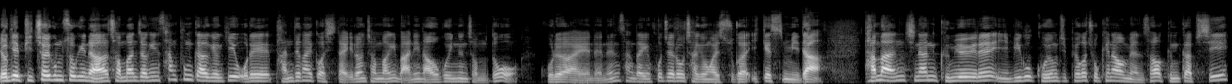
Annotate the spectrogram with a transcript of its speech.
여기에 비철금속이나 전반적인 상품 가격이 올해 반등할 것이다 이런 전망이 많이 나오고 있는 점도 고려아연에는 상당히 호재로 작용할 수가 있겠습니다. 다만 지난 금요일에 이 미국 고용 지표가 좋게 나오면서 금값이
